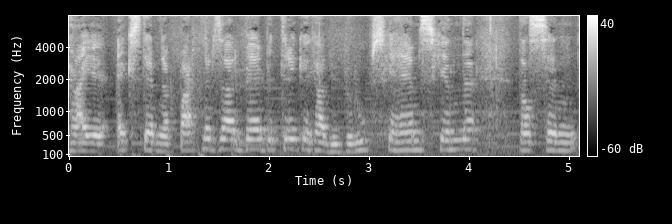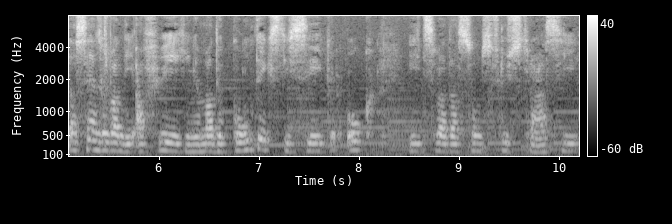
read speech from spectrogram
Ga je externe partners daarbij betrekken? Gaat je beroepsgeheim schenden? Dat zijn, dat zijn zo van die afwegingen. Maar de context is zeker ook iets wat dat soms frustratie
